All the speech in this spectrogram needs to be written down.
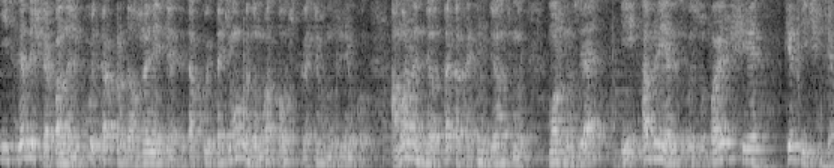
И следующая панель будет как продолжение этой. Таким образом у вас получится красивый внутренний угол. А можно сделать так, как хотим сделать мы. Можно взять и обрезать выступающие кирпичики.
